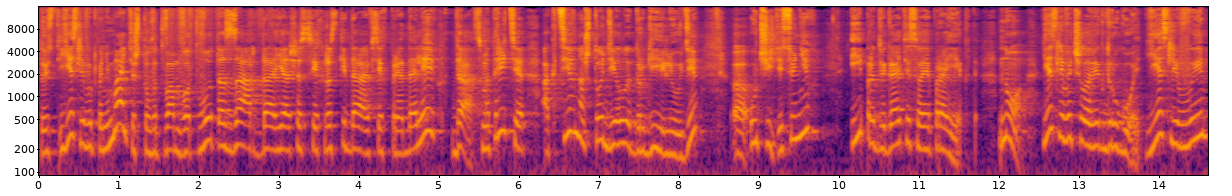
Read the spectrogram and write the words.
То есть, если вы понимаете, что вот вам вот, вот азарт, да, я сейчас всех раскидаю, всех преодолею, да, смотрите активно, что делают другие люди, э, учитесь у них и продвигайте свои проекты. Но если вы человек другой, если вы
